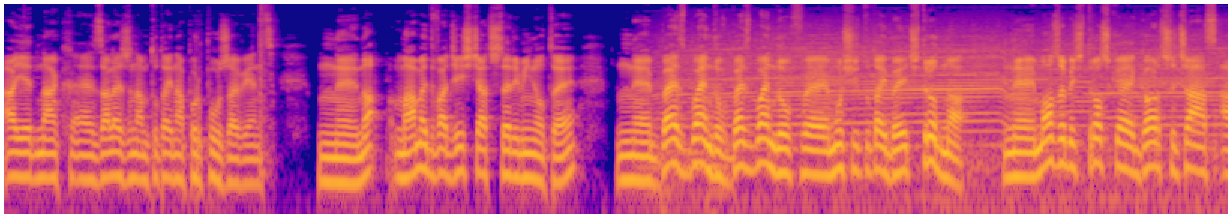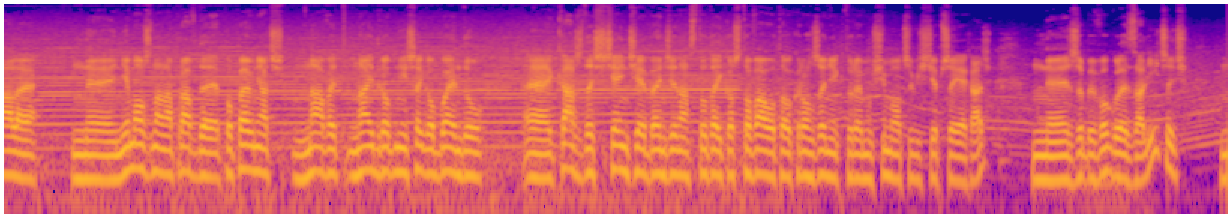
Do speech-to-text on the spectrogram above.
A jednak e, zależy nam tutaj na purpurze, więc no, mamy 24 minuty. Bez błędów, bez błędów e, musi tutaj być trudno. Może być troszkę gorszy czas, ale nie można naprawdę popełniać nawet najdrobniejszego błędu. E, Każde ścięcie będzie nas tutaj kosztowało to okrążenie, które musimy oczywiście przejechać, yy, żeby w ogóle zaliczyć yy,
